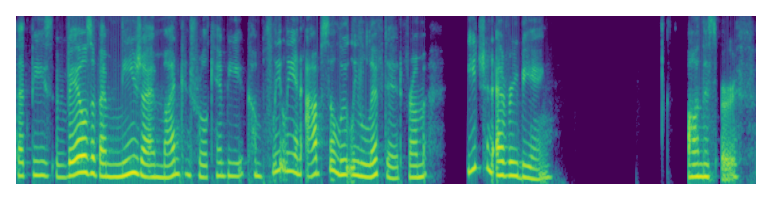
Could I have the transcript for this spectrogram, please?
that these veils of amnesia and mind control can be completely and absolutely lifted from each and every being on this earth.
